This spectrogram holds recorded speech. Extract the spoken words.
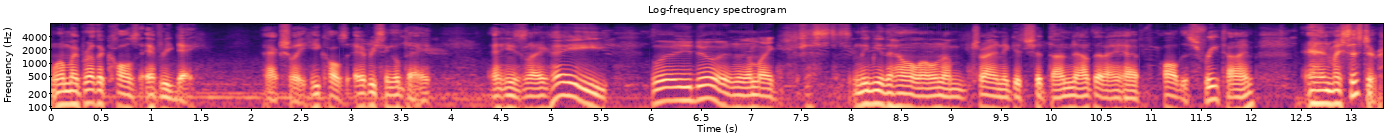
Well, my brother calls every day, actually. He calls every single day and he's like, "Hey, what are you doing?" And I'm like, "Just leave me the hell alone. I'm trying to get shit done now that I have all this free time." And my sister,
